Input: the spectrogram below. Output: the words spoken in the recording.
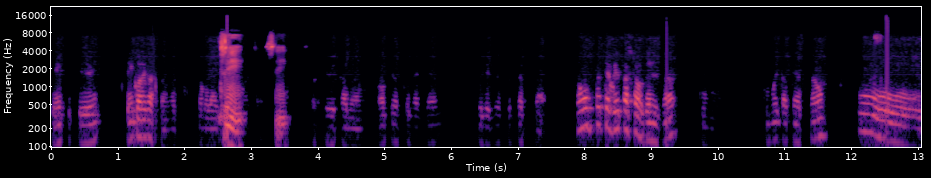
tem que ter, tem coligação. Né? Trabalhar sim, sim. Cada um, qual que é a coligação, poderia ser deputado. Então o PTB está se organizando com, com muita atenção. O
